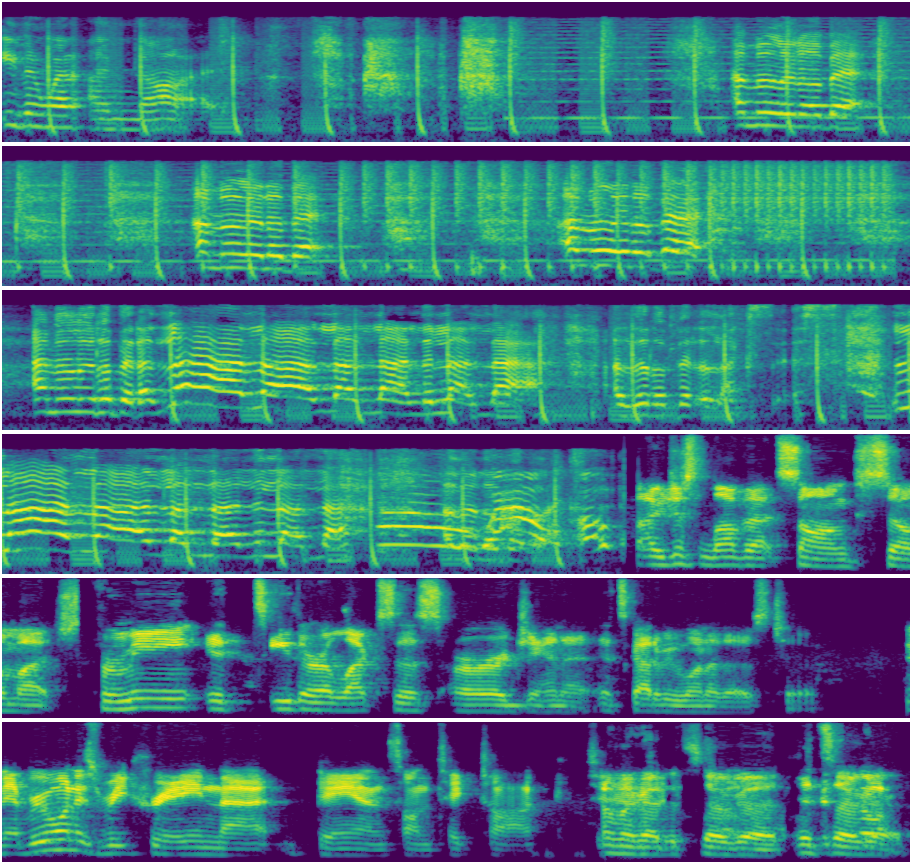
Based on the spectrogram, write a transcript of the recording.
even when I'm not. I'm a little bit. I'm a little bit. I'm a little bit. I'm a little bit of la la la la la la la. A little bit Alexis. La Oh, I just love that song so much. For me, it's either Alexis or Janet. It's got to be one of those two. And everyone is recreating that dance on TikTok. too. Oh my God, it's so good. It's so good.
